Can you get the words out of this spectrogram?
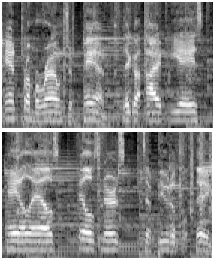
and from around Japan. They got IPAs, pale ales, pilsners. It's a beautiful thing.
